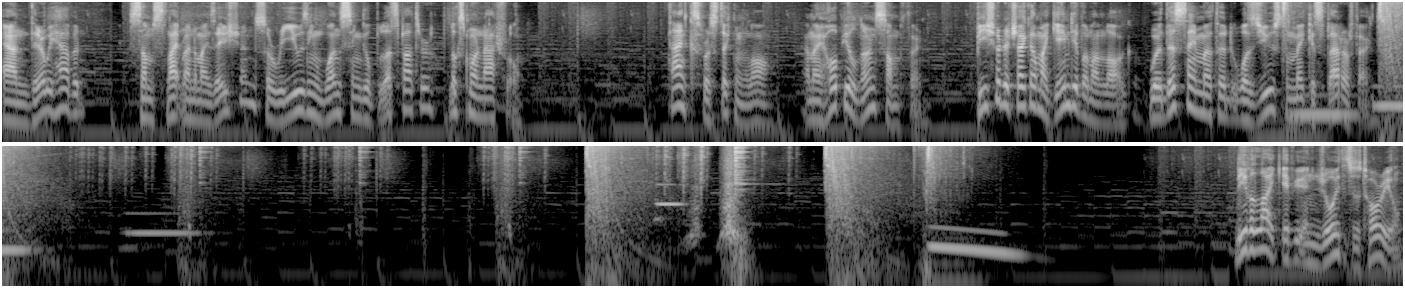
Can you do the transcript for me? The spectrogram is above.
And there we have it. Some slight randomization, so reusing one single blood splatter looks more natural. Thanks for sticking along, and I hope you learned something. Be sure to check out my game development log, where this same method was used to make a splatter effect. Leave a like if you enjoyed the tutorial.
